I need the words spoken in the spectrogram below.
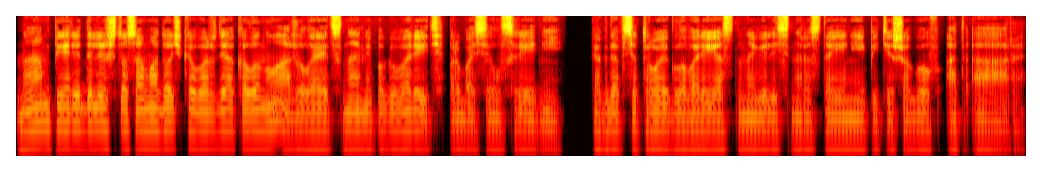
«Нам передали, что сама дочка вождя Колонуа желает с нами поговорить», — пробасил средний, когда все трое главарей остановились на расстоянии пяти шагов от Аары.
